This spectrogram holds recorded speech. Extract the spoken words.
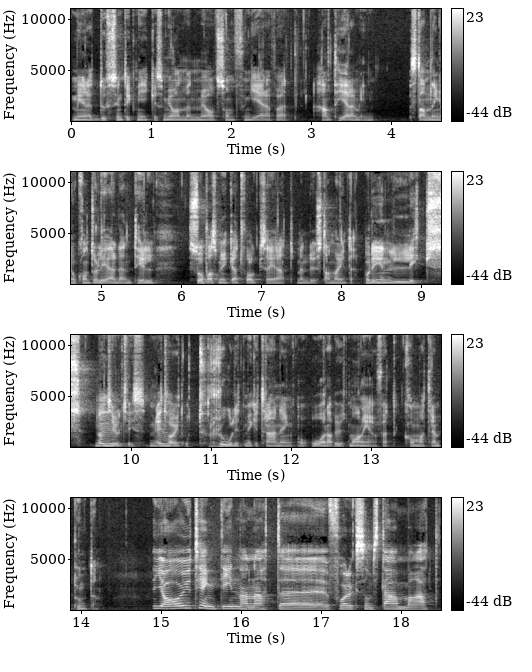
mer än ett dussin tekniker som jag använder mig av som fungerar för att hantera min stamning och kontrollera den till så pass mycket att folk säger att men du stammar ju inte. Och det är en lyx naturligtvis. Men det har tagit otroligt mycket träning och år av utmaningar för att komma till den punkten. Jag har ju tänkt innan att eh, folk som stammar att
